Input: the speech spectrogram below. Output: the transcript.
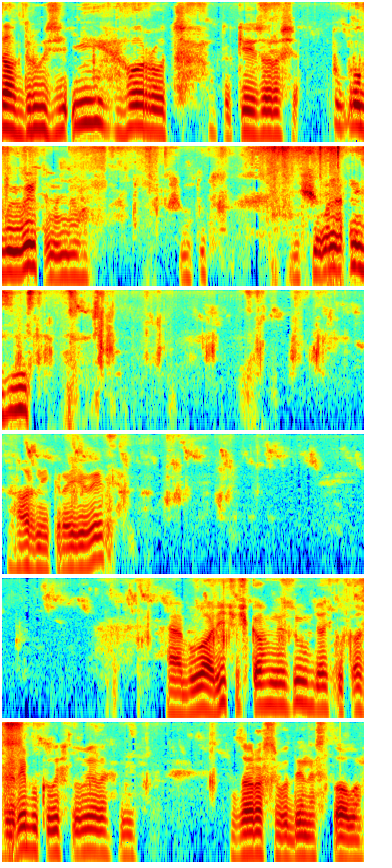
Так, друзі, і город. Такий зараз я попробую вийти на нього. Що тут нічого мене не з'їсть. Гарний краєвид. Була річечка внизу, дядько каже, рибу колись ловили. Зараз води не стало.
